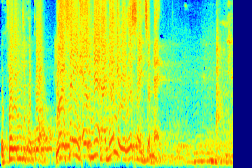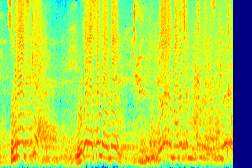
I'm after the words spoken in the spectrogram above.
kufanya mtu kukua. You were saying amen. I know you were listening to me. Si mnasikia? Mlikuwa nasema amen. Hiyo inamaanisha mlikuwa mnasikia.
